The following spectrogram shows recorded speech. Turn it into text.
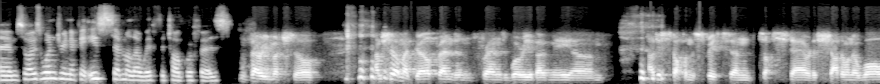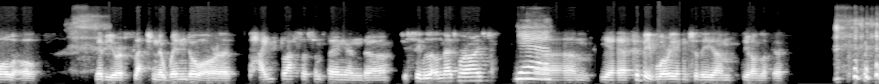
Um, so I was wondering if it is similar with photographers. Very much so. I'm sure my girlfriend and friends worry about me. Um, I'll just stop on the streets and sort of stare at a shadow on a wall or maybe a reflection in a window or a pint glass or something and uh, just seem a little mesmerized. Yeah, Um, yeah, it could be worrying to the um, the onlooker.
